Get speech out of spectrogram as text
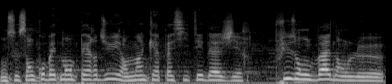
on se sent complètement perdu et en incapacité d'agir. Plus on va dans le,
